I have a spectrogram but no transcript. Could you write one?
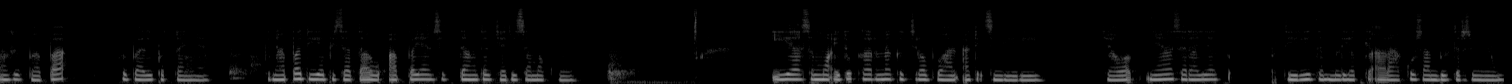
Maksud Bapak, gue balik bertanya. Kenapa dia bisa tahu apa yang sedang terjadi sama gue? Iya, semua itu karena kecerobohan adik sendiri. Jawabnya seraya berdiri dan melihat ke arahku sambil tersenyum.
